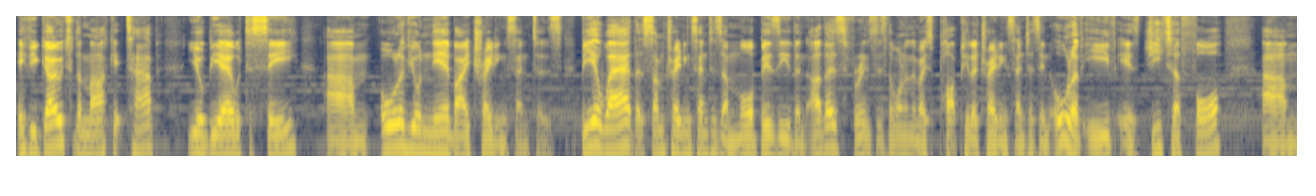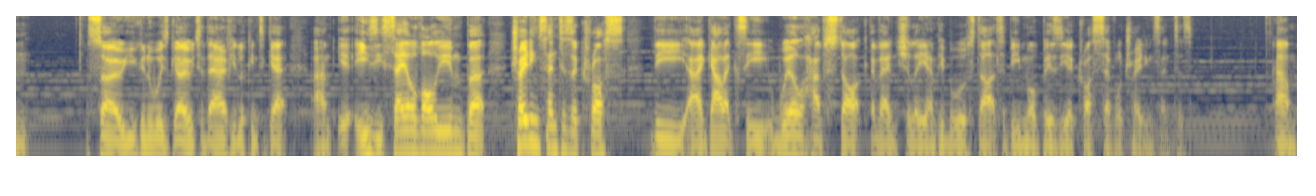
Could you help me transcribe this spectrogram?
If you go to the market tab, you'll be able to see um, all of your nearby trading centers. Be aware that some trading centers are more busy than others. For instance, the one of the most popular trading centers in all of EVE is Jita 4. Um, so you can always go to there if you're looking to get um, easy sale volume. But trading centers across the uh, galaxy will have stock eventually, and people will start to be more busy across several trading centers. Um,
